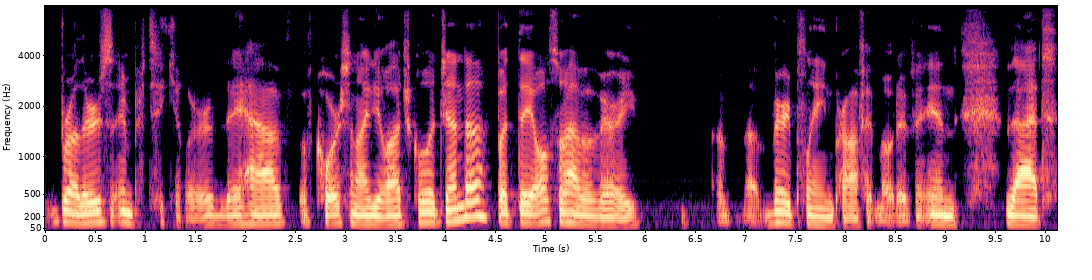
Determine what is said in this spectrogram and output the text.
brothers in particular, they have, of course, an ideological agenda, but they also have a very, a, a very plain profit motive in that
